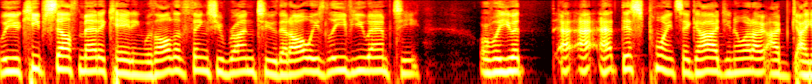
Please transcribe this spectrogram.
Will you keep self medicating with all of the things you run to that always leave you empty? Or will you, at, at, at this point, say, God, you know what? I, I, I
